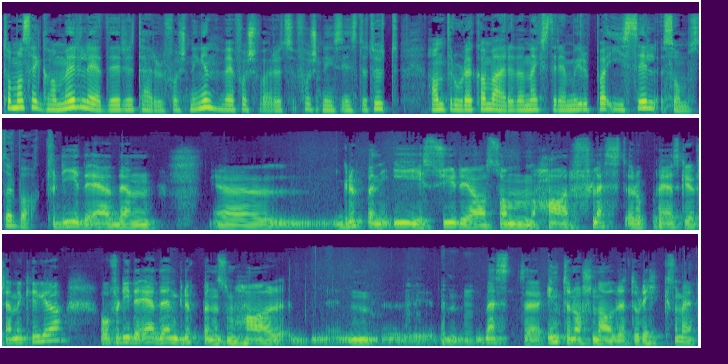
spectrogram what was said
Thomas Hegghammer leder terrorforskningen ved Forsvarets forskningsinstitutt. Han tror det kan være den ekstreme gruppa ISIL som står bak. Fordi det er den gruppen i Syria som har flest europeiske fremmedkrigere, og fordi det er den gruppen som har mest eh, internasjonal retorikk, som er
